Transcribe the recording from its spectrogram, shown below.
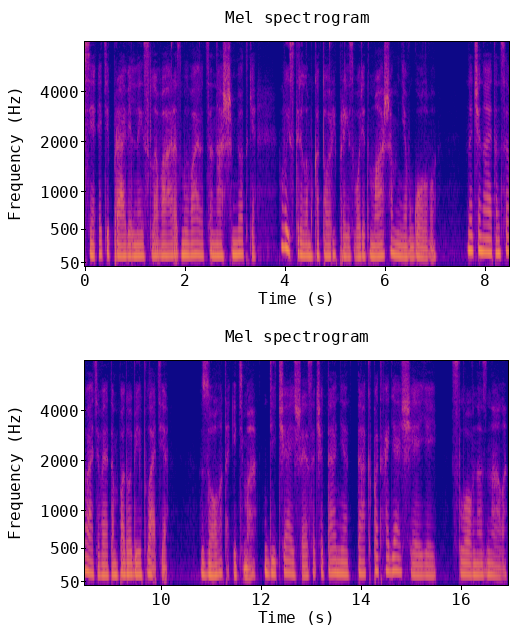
Все эти правильные слова размываются на шмётке, выстрелом который производит Маша мне в голову. Начиная танцевать в этом подобии платья. Золото и тьма. Дичайшее сочетание, так подходящее ей. Словно знала,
